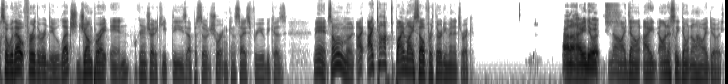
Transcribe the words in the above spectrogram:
so without further ado, let's jump right in. We're going to try to keep these episodes short and concise for you because, man, some of them, I, I talked by myself for 30 minutes, Rick. I don't know how you do it. No, I don't. I honestly don't know how I do it.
